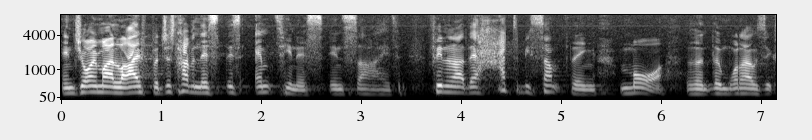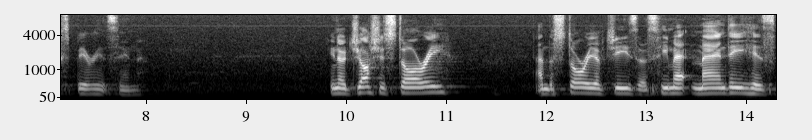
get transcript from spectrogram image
Enjoying my life, but just having this, this emptiness inside, feeling like there had to be something more than, than what I was experiencing. You know, Josh's story and the story of Jesus. He met Mandy, his,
